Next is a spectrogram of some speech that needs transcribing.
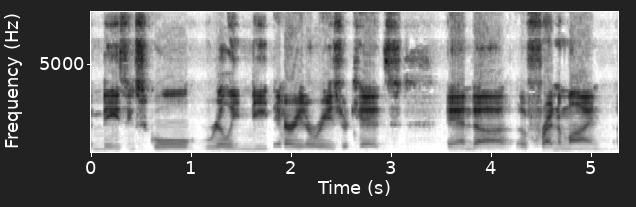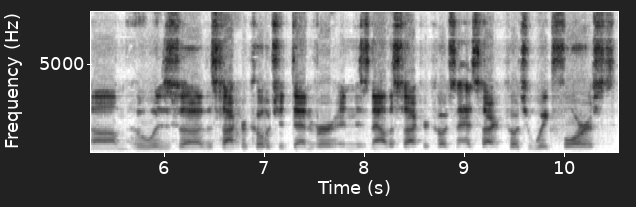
amazing school, really neat area to raise your kids. And uh, a friend of mine um, who was uh, the soccer coach at Denver and is now the soccer coach, the head soccer coach at Wake Forest.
